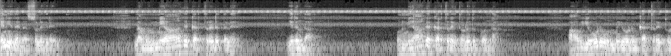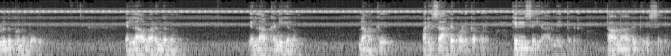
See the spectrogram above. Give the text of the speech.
ஏன் இதை நான் சொல்லுகிறேன்? நாம் உண்மையாக கர்த்தரிடத்தில் இருந்தால் உண்மையாக கர்த்தரை தொழுது கொண்டால் ஆவியோடு உண்மையோடும் கர்த்தரை தொழுது கொள்ளும்போது எல்லா வரங்களும் எல்லா கனிகளும் நமக்கு பரிசாக கொடுக்கப்படும். கிரி செய்ய ஆரம்பித்துவிடும். தானாக கிரி செய்யும்.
